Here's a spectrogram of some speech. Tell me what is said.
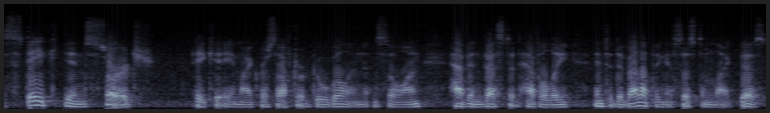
stake in search, aka Microsoft or Google and, and so on, have invested heavily into developing a system like this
